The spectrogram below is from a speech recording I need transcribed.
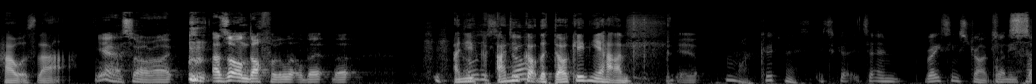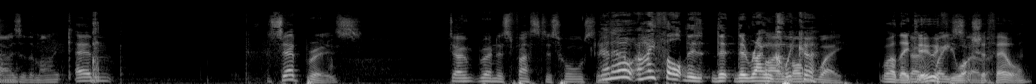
How was that? Yeah, it's all right. I zoned off a little bit, but And Oh, you've there's a and you've dog. got the dog in your hand. yeah, Oh my goodness! It's got its own racing stripes. on that's the his size of the mic. Um, zebras don't run as fast as horses. I know. I thought they they, they ran by a quicker. long way. Well, they No, do way if you watch the slower. film.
